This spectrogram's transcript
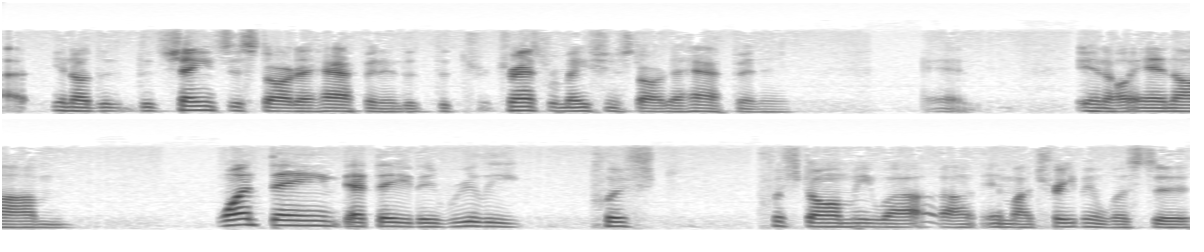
I, you know the the change just started happening, the, the transformation started happening, and you know and um one thing that they they really pushed pushed on me while uh, in my treatment was to,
